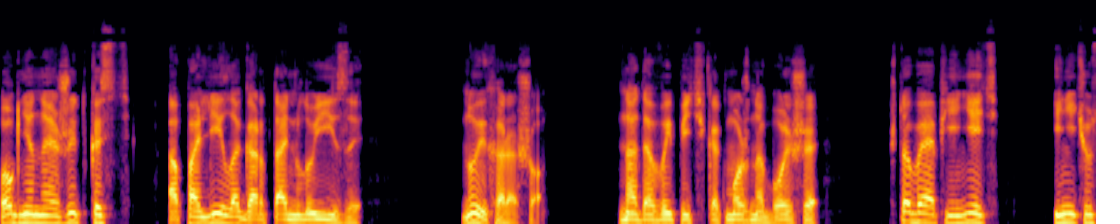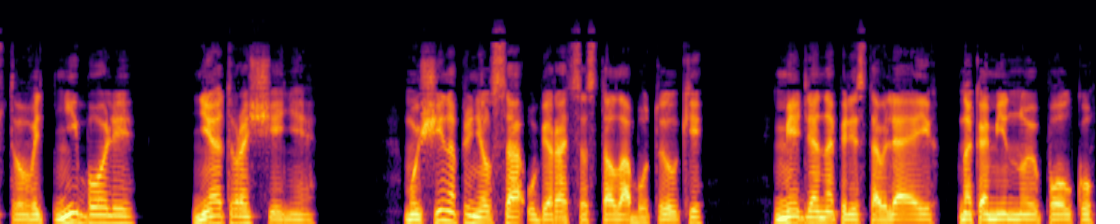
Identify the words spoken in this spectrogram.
Огненная жидкость опалила гортань Луизы. Ну и хорошо. Надо выпить как можно больше, чтобы опьянеть и не чувствовать ни боли, ни отвращения. Мужчина принялся убирать со стола бутылки, медленно переставляя их на каминную полку.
